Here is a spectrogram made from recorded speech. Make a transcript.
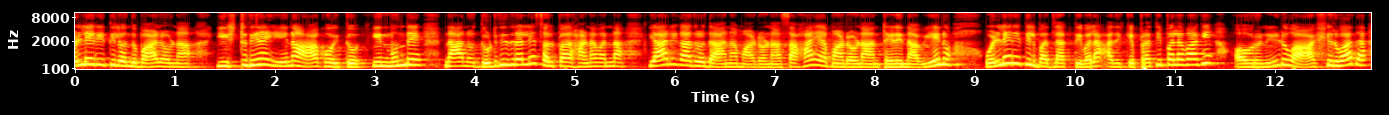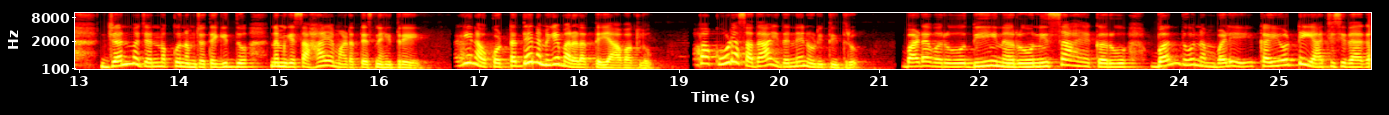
ಒಳ್ಳೆಯ ರೀತಿಯಲ್ಲಿ ಒಂದು ಬಾಳೋಣ, ಇಷ್ಟು ದಿನ ಏನೋ ಆಗೋಯ್ತು ಇನ್ನು ಮುಂದೆ ನಾನು ದುಡಿದಿದ್ರಲ್ಲೇ ಸ್ವಲ್ಪ ಹಣವನ್ನು ಯಾರಿಗಾದರೂ ದಾನ ಮಾಡೋಣ, ಸಹಾಯ ಮಾಡೋಣ ಅಂಥೇಳಿ ನಾವು ಏನು ಒಳ್ಳೆಯ ರೀತಿಯಲ್ಲಿ ಬದಲಾಗ್ತೀವಲ್ಲ, ಅದಕ್ಕೆ ಪ್ರತಿಫಲವಾಗಿ ಅವರು ನೀಡುವ ಆಶೀರ್ವಾದ ಜನ್ಮ ಜನ್ಮಕ್ಕೂ ನಮ್ಮ ಜೊತೆಗಿದ್ದು ನಮಗೆ ಸಹಾಯ ಮಾಡುತ್ತೆ ಸ್ನೇಹಿತರೆ. ಹಾಗೆ ನಾವು ಕೊಟ್ಟದ್ದೇ ನಮಗೆ ಮರಳತ್ತೆ ಯಾವಾಗಲೂ. ಪಾಪ ಕೂಡ ಸದಾ ಇದನ್ನೇ ನುಡಿತಿದ್ರು. ಬಡವರು, ದೀನರು, ನಿಸ್ಸಹಾಯಕರು ಬಂದು ನಮ್ಮ ಬಳಿ ಕೈಯೊಟ್ಟಿ ಯಾಚಿಸಿದಾಗ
